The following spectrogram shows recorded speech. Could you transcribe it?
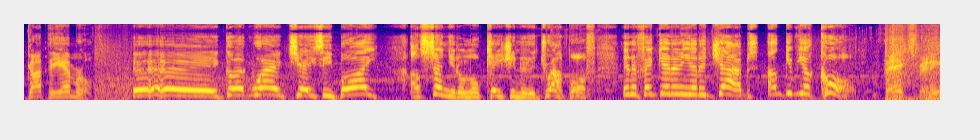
I've got the emerald. Hey, good work, Chasey boy. I'll send you the location of the drop-off, and if I get any other jobs, I'll give you a call. Thanks, Vinnie.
